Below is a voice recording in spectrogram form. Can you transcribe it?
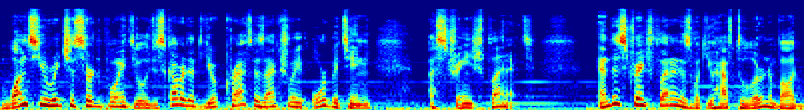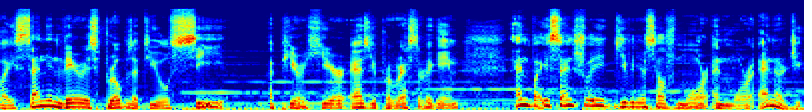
once you reach a certain point, you'll discover that your craft is actually orbiting a strange planet. And this strange planet is what you have to learn about by sending various probes that you'll see appear here as you progress through the game, and by essentially giving yourself more and more energy.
